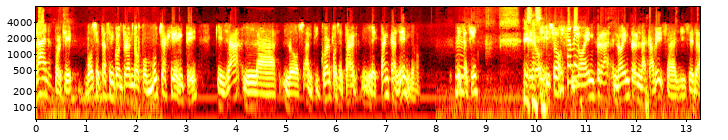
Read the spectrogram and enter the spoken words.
Claro. Porque vos estás encontrando con mucha gente que ya los anticuerpos están, le están cayendo. ¿Es mm. así? Pero eso no entra no entra en la cabeza, Gisela.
